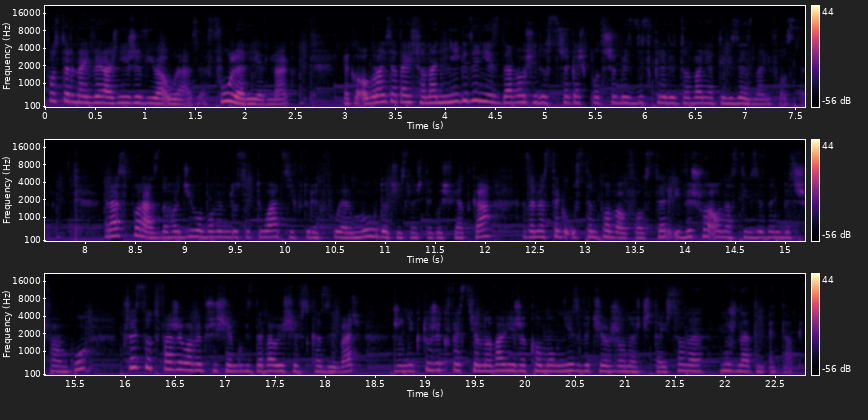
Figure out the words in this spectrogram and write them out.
Foster najwyraźniej żywiła urazę. Fuller jednak, jako obrońca Tysona, nigdy nie zdawał się dostrzegać potrzeby zdyskredytowania tych zeznań Foster. Raz po raz dochodziło bowiem do sytuacji, w których Fuller mógł docisnąć tego świadka, a zamiast tego ustępował Foster i wyszła ona z tych zeznań bez szwanku, przez co twarze ławy przysięgłych zdawały się wskazywać, że niektórzy kwestionowali rzekomą niezwyciężoność Tysona już na tym etapie.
